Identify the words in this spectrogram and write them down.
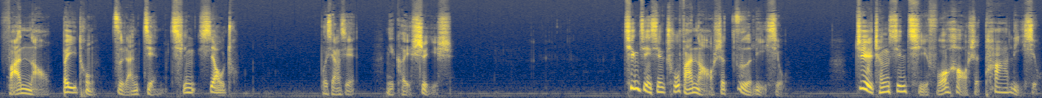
烦恼悲痛自然减轻消除。不相信，你可以试一试。清净心除烦恼是自力修，至诚心起佛号是他力修。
